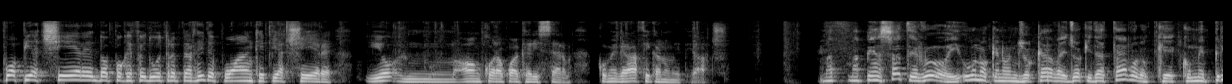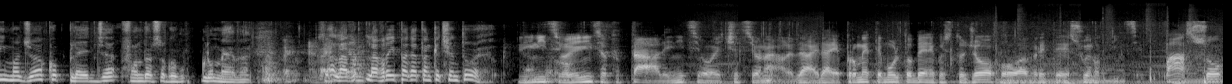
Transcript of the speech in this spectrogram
può piacere dopo che fai due o tre partite, può anche piacere. Io mh, mm, ho ancora qualche riserva, come grafica non mi piace. Ma, ma, pensate voi, uno che non giocava ai giochi da tavolo, che come primo gioco pleggia Founders of Gloomhaven. Eh, l'av- l'avrei pagato anche 100 euro. L'inizio, l'inizio totale, l'inizio eccezionale. Dai, dai, promette molto bene questo gioco, avrete sue notizie. Passo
